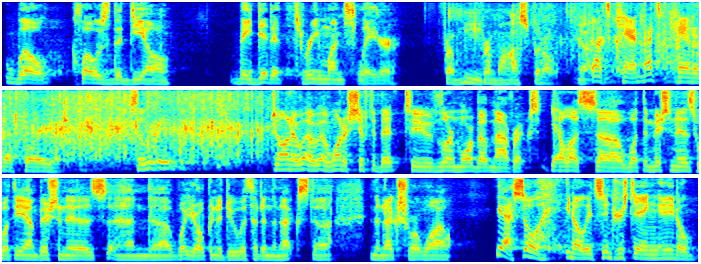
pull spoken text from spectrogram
we'll close the deal. They did it three months later from, hmm. from hospital. Yeah. That's, can, that's Canada for you. So, John, I, I, want to shift a bit to learn more about Maverix. Yep. Tell us uh, what the mission is, what the ambition is, and uh, what you're hoping to do with it in the next uh, in the next short while. Yeah, so you know it's interesting. You know,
